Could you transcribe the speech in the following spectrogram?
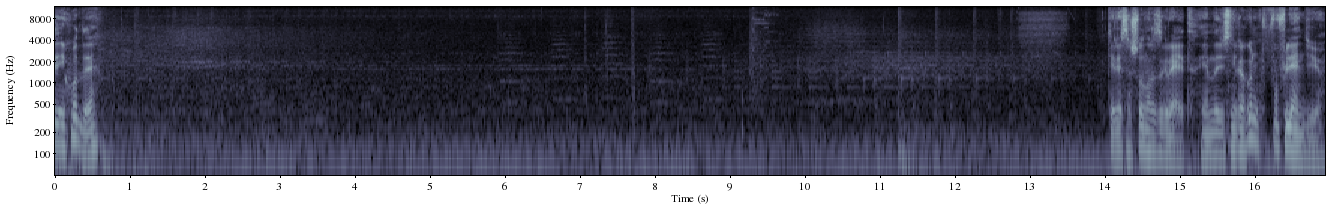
последний ход, да? Интересно, что он разыграет. Я надеюсь, не какую-нибудь Фуфляндию.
